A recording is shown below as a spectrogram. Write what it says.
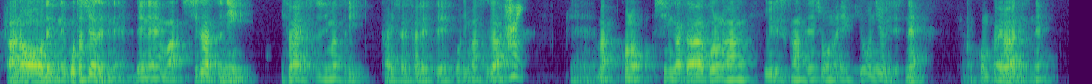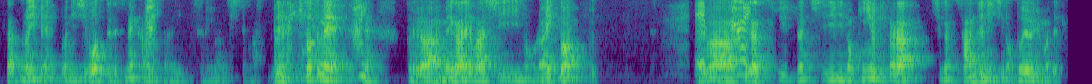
あのですね今年はですね例年まあ4月に諫早つつじ祭り開催されておりますが、はいえーまあ、この新型コロナウイルス感染症の影響によりですね、今回はですね、2つのイベントに絞ってですね、開催するようにしています。で、1つ目ですね、はい、それはメガネ橋のライトアップ。これは4月1日の金曜日から4月30日の土曜日まで、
